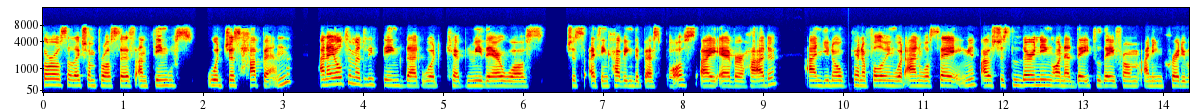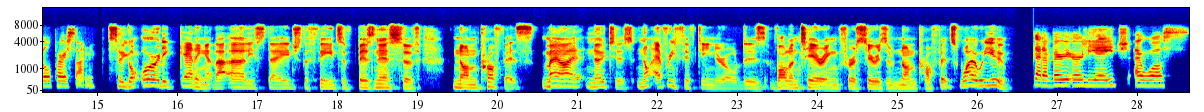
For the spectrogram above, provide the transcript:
thorough selection process and things would just happen. And i ultimately think that what kept me there was just i think having the best boss i ever had and you know kind of following what anne was saying i was just learning on a day to day from an incredible person. So you're already getting at that early stage the feeds of business of non-profits. May i notice not every 15 year old is volunteering for a series of non-profits. Why were you? At a very early age i was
